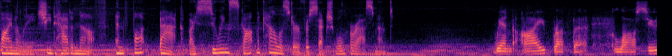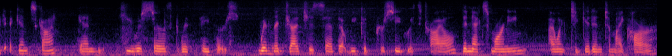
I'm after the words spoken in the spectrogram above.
Finally, she'd had enough and fought back by suing Scott McAllister for sexual harassment. When I brought the lawsuit against Scott, and he was served with papers, when the judges said that we could proceed with trial, the next morning I went to get into my car,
